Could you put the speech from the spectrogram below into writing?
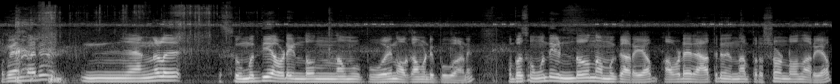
അപ്പോൾ എന്തായാലും ഞങ്ങൾ സുമതി അവിടെ ഉണ്ടോയെന്ന് നമ്മൾ പോയി നോക്കാൻ വേണ്ടി പോവുകയാണ് അപ്പോൾ സുമതി ഉണ്ടോയെന്ന് നമുക്കറിയാം. അവിടെ രാത്രി നിന്നാൽ പ്രശ്നം ഉണ്ടോയെന്ന് അറിയാം.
